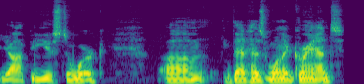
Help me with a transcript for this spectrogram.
Jaapie used to work, um, that has won a grant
